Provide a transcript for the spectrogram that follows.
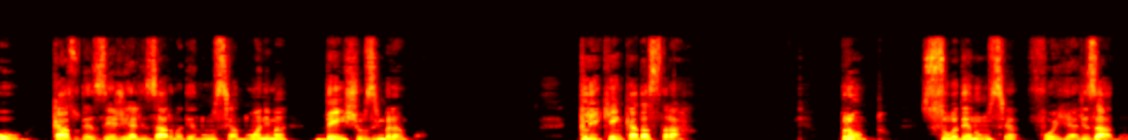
ou, caso deseje realizar uma denúncia anônima, deixe-os em branco. Clique em Cadastrar. Pronto, sua denúncia foi realizada.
